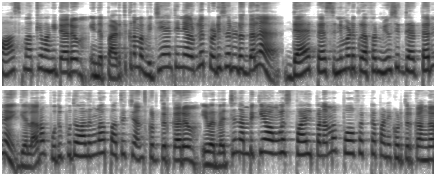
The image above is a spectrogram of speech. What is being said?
pass மார்க்கே வாங்கிட்டாரு. இந்த படத்துக்கு நம்ம விஜய் ஆண்டனி அவர்களே ப்ரொடியூசர்ன்றதால டேரக்டர் சினிமாட்டோகிராஃபர் மியூசிக் டைரக்டர்னு எல்லாரும் புது புது ஆளுங்களா பார்த்து சான்ஸ் கொடுத்திருக்காரு. இவர் வச்ச நம்பிக்கையை அவங்கள ஸ்பாயில் பண்ணாம பெர்ஃபெக்ட்டா பண்ணி கொடுத்திருக்காங்க.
